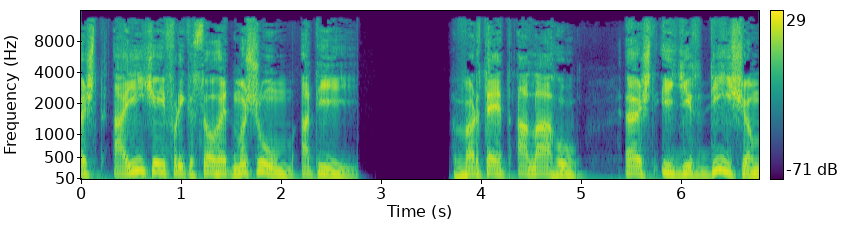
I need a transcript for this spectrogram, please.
është ai që i frikësohet më shumë atij. Vërtet Allahu është i gjithëdijshëm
